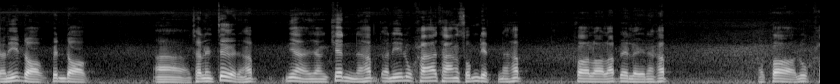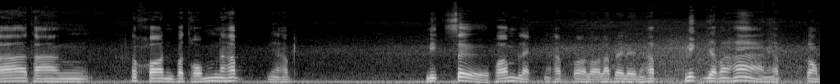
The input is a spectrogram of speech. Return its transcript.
อันนี้ดอกเป็นดอก อ่า Challenger นะครับเนี่ยอย่างเช่นนะครับอันนี้ลูกค้าทางสมเด็จนะครับ ก็รอรับได้เลยนะครับ แล้วก็ลูกค้าทางนครปฐมนะครับเนี่ยครับมิกเซอร์พร้อมแหลกนะครับ ก็รอรับได้เลยนะครับ มิกยามาฮ่านะครับกล่อง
